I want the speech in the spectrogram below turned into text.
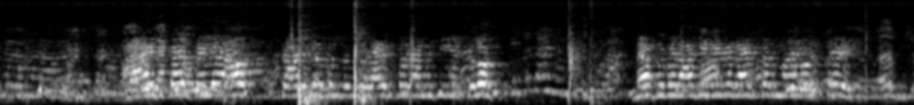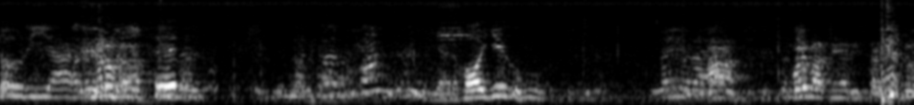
राइट पर पहले आओ टारगेट पर राइट पैर आना चाहिए चलो। लेफ़्ट पैर आगे आगे राइट पैर मारो इससे अब जोड़ी यार। चलो। यार हो ये को हाँ कोई बात नहीं रिश्ता चलो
